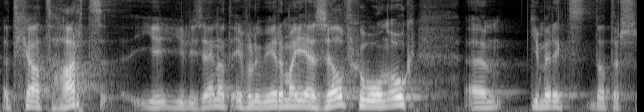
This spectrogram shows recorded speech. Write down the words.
het gaat hard. Jullie zijn aan het evalueren, maar jij zelf gewoon ook. Ehm, je merkt dat er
